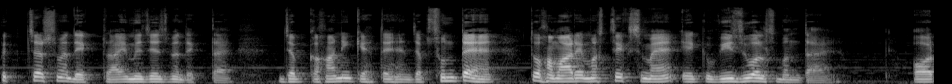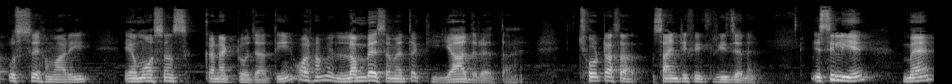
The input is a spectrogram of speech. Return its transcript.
पिक्चर्स में देखता है इमेजेस में देखता है। जब कहानी कहते हैं, जब सुनते हैं तो हमारे मस्तिष्क में एक विजुअल्स बनता है और उससे हमारी इमोशंस कनेक्ट हो जाती हैं और हमें लंबे समय तक याद रहता है। छोटा सा साइंटिफिक रीज़न है। इसलिए मैं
